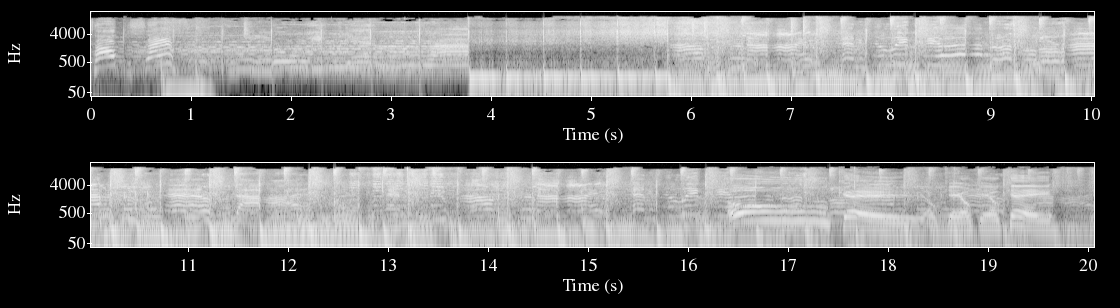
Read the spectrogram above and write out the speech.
talk to the Okay, okay, okay, okay.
